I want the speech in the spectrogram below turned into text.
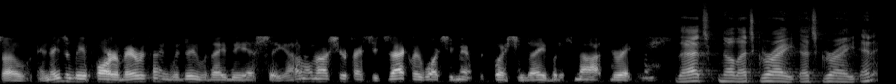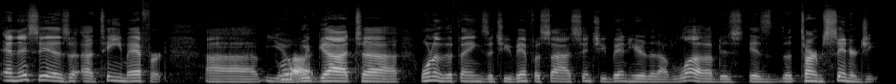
So it needs to be a part of everything we do with ABSC. I'm not sure if that's exactly what you meant with the question, Dave, but if not, direct me. That's no, that's great. That's great. And and this is a team effort. Uh, you know, right. we've got uh, one of the things that you've emphasized since you've been here that I've loved is is the term synergy.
